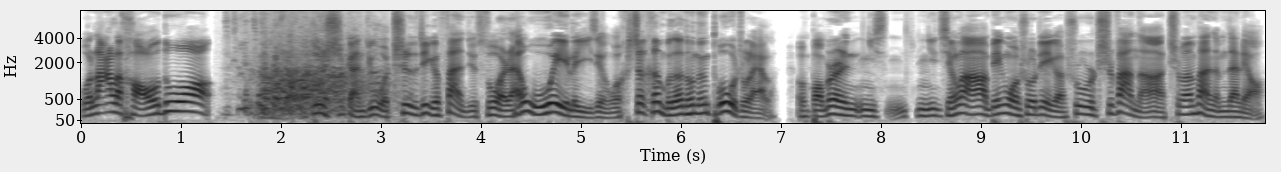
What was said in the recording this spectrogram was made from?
我拉了好多，顿时感觉我吃的这个饭就索然无味了，已经，我是恨不得都能吐出来了。宝贝儿，你你行了啊，别跟我说这个，叔叔吃饭呢啊，吃完饭咱们再聊。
